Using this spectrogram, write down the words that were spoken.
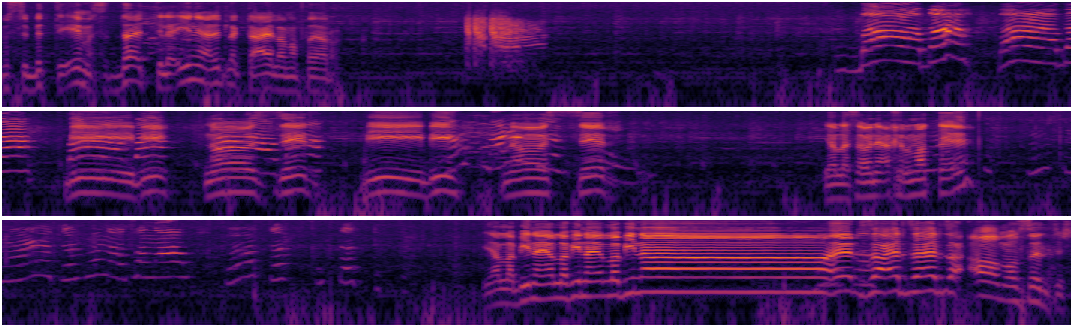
بص البت إيه ما صدقت تلاقيني قالت لك تعالى أنا طيارك بابا بابا بيبي نو سر بيبي نو سر يلا ثواني اخر نط إيه يلا بينا يلا بينا يلا بينا ارزع ارزع ارزع آه ما وصلتش.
